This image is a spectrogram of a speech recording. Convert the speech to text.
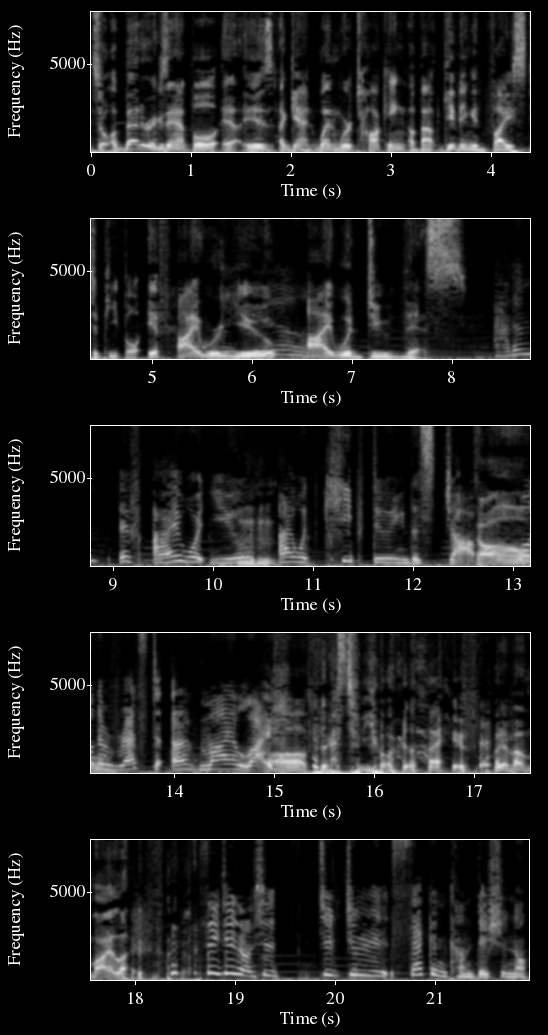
So a better example uh, is again when we're talking about giving advice to people. If I were you, Yeah. I would do this. Adam, if I were you, I would keep doing this job Oh. for the rest of my life. Oh, for the rest of your life. What about my life? 所以这种是。这就是 second conditional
